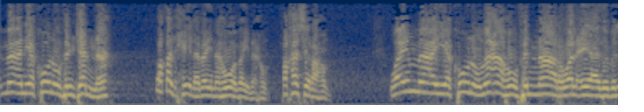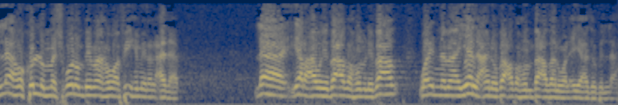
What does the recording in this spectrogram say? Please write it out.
إما أن يكونوا في الجنة وقد حيل بينه وبينهم فخسرهم. وإما أن يكونوا معه في النار والعياذ بالله وكل مشغول بما هو فيه من العذاب. لا يرعوي بعضهم لبعض وإنما يلعن بعضهم بعضا والعياذ بالله.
